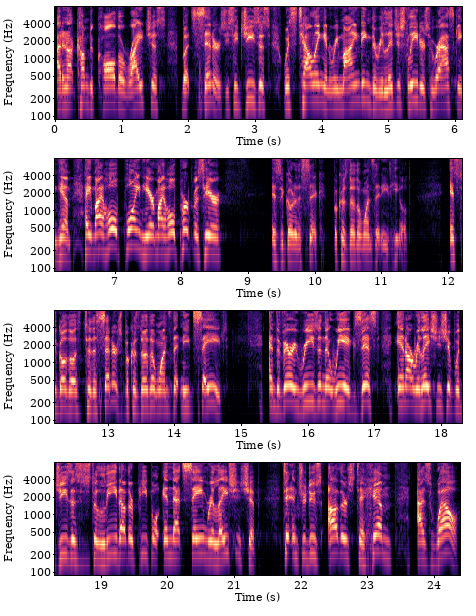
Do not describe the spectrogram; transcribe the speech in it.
I did not come to call the righteous, but sinners. You see, Jesus was telling and reminding the religious leaders who were asking him, Hey, my whole point here, my whole purpose here is to go to the sick because they're the ones that need healed. It's to go to the sinners because they're the ones that need saved. And the very reason that we exist in our relationship with Jesus is to lead other people in that same relationship, to introduce others to Him as well.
